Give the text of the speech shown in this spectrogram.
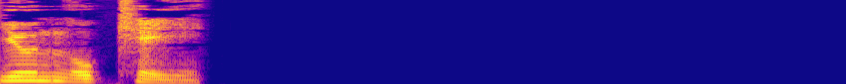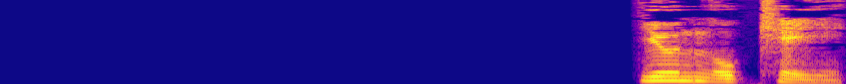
윤 오케이 윤 오케이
